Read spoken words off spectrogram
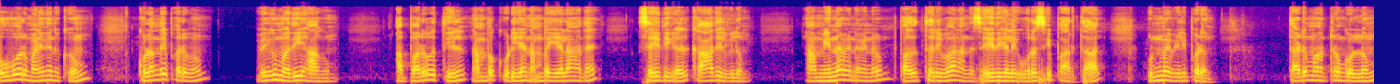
ஒவ்வொரு மனிதனுக்கும் குழந்தை பருவம் வெகுமதி ஆகும். அப்பருவத்தில் நம்பக்கூடிய நம்ப இயலாத செய்திகள் காதில் விழும். நாம் என்னவெனவெனும் பகுத்தறிவால் அந்த செய்திகளை உரசி பார்த்தால் உண்மை வெளிப்படும். தடுமாற்றம் கொள்ளும்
